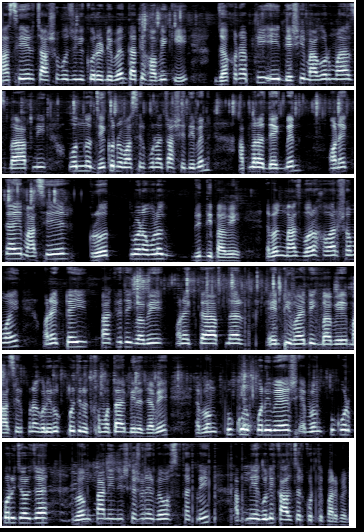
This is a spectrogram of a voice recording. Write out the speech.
মাছের চাষ উপযোগী করে নেবেন। তাতে হবে কি, যখন আপনি এই দেশি মাগুর মাছ বা আপনি অন্য যে কোনো মাছের পোনা চাষে দিবেন, আপনারা দেখবেন অনেকটাই মাছের গ্রোথ তুলনামূলক বৃদ্ধি পাবে। এবং মাছ বড় হওয়ার সময় অনেকটাই প্রাকৃতিকভাবে অনেকটা আপনার অ্যান্টিবায়োটিকভাবে মাছের পোনাগুলি রোগ প্রতিরোধ ক্ষমতা বেড়ে যাবে এবং পুকুর পরিবেশ এবং পুকুর পরিচর্যা এবং পানি নিষ্কাশনের ব্যবস্থা থাকলে আপনি এগুলি কালচার করতে পারবেন।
